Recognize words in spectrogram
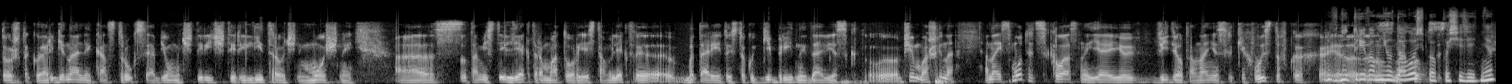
тоже такой оригинальной конструкции, объемом 4,4 литра, очень мощный. А, там есть электромотор, есть там электробатарея, то есть такой гибридный довесок. Вообще машина, она и смотрится классно, я ее видел там на нескольких выставках. Внутри вам не удалось бы посидеть, нет?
